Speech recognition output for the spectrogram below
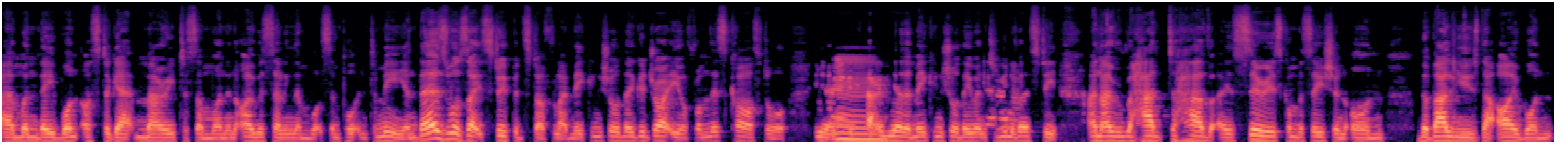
um, when they want us to get married to someone, and I was telling them what's important to me, and theirs was like stupid stuff like making sure they're Gujarati or from this caste or you know this, that, Mm. and the other, making sure they went to university, and I had to have a serious conversation on the values that I want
